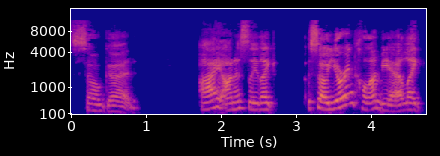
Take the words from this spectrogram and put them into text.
So good. I honestly like, so you're in Colombia, like,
